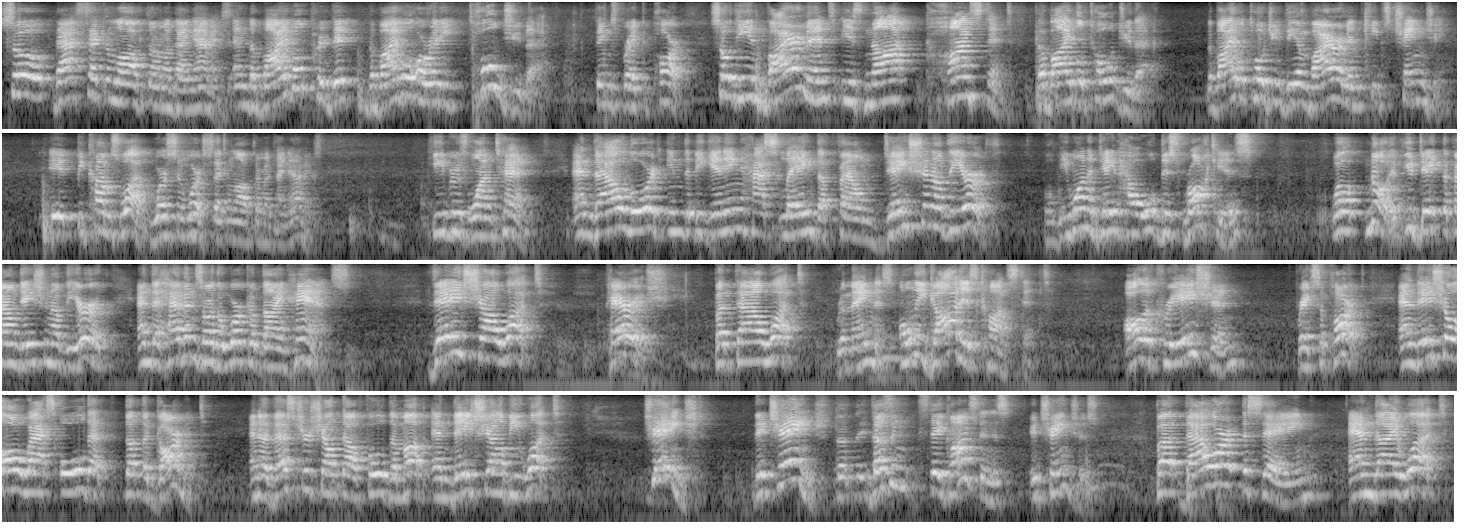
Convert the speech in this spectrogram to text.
So that's second law of thermodynamics. And the Bible predict the Bible already told you that. Things break apart. So the environment is not constant. The Bible told you that. The Bible told you the environment keeps changing. It becomes what? Worse and worse. Second law of thermodynamics. Hebrews 1:10. And thou, Lord, in the beginning hast laid the foundation of the earth. Well, we want to date how old this rock is. Well, no, if you date the foundation of the earth, and the heavens are the work of thine hands, they shall what? Perish. But thou what? Remainest. Only God is constant. All of creation breaks apart. And they shall all wax old at the, the garment. And a vesture shalt thou fold them up, and they shall be what? Changed. They change. It doesn't stay constant, it changes. But thou art the same, and thy what?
